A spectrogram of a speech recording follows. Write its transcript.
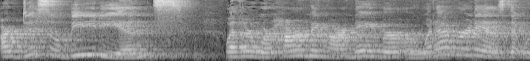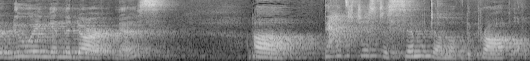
our disobedience, whether we're harming our neighbor or whatever it is that we're doing in the darkness, uh, that's just a symptom of the problem.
